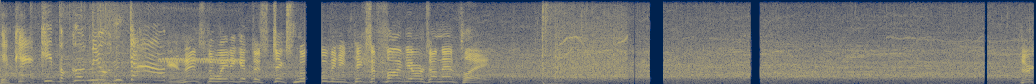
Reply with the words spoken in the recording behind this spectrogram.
You can't keep a good mutant down. And that's the way to get the sticks moving. He picks up five yards on that play. Third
